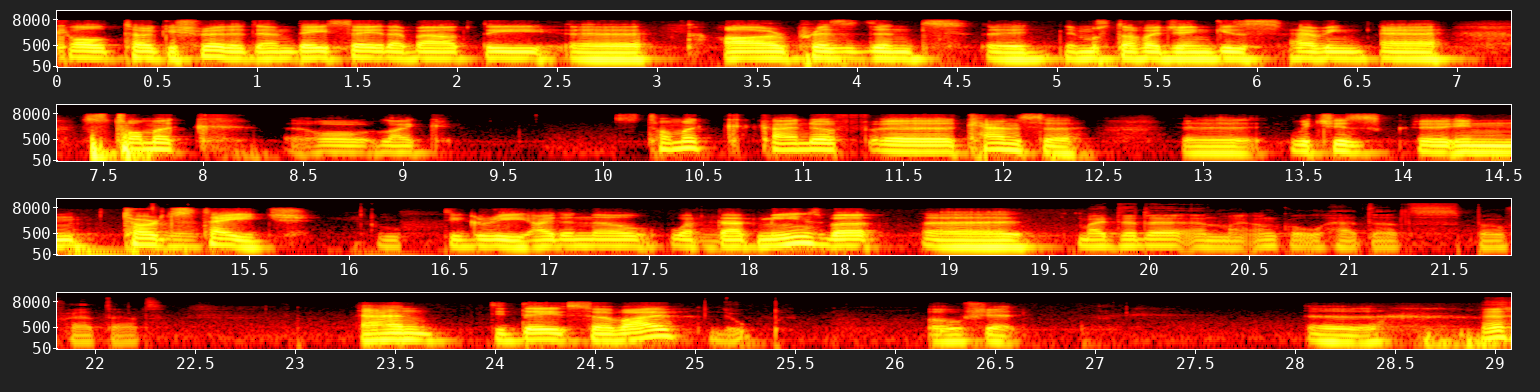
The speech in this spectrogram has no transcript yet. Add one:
called Turkish Reddit, and they said about the uh, our president uh, Mustafa Cengiz having a stomach or like stomach kind of uh, cancer, which is uh, in third stage Oof. degree. I don't know what that means, but uh, My dada and my uncle had that, both had that. and did they survive? Nope. Oh shit. Uh, Eh,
